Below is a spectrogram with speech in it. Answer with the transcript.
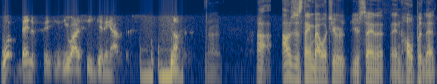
what benefit is UIC getting out of this? Nothing. Right. Uh, I was just thinking about what you're you're saying and hoping that,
